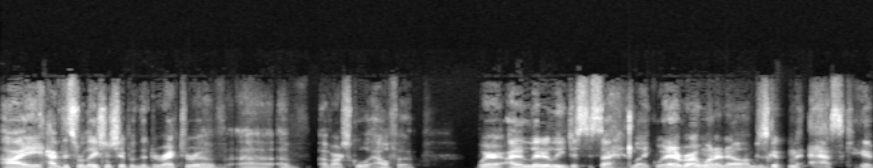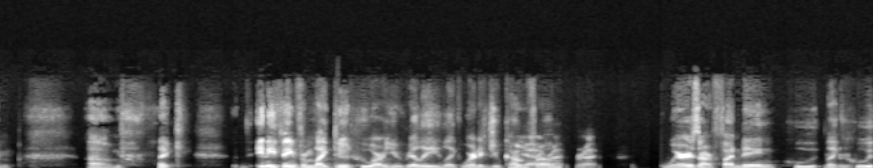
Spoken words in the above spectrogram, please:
I have this relationship with the director of uh, of of our school, Alpha, where I literally just decided like whatever I want to know, I'm just going to ask him. Um, like anything from like, dude, who are you really? Like, where did you come yeah, from? Right, right. Where is our funding? Who, like, mm-hmm. who,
